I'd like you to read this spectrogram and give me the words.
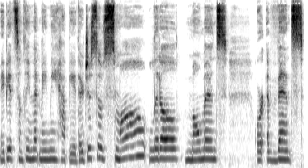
Maybe it's something that made me happy. They're just those small little moments or events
